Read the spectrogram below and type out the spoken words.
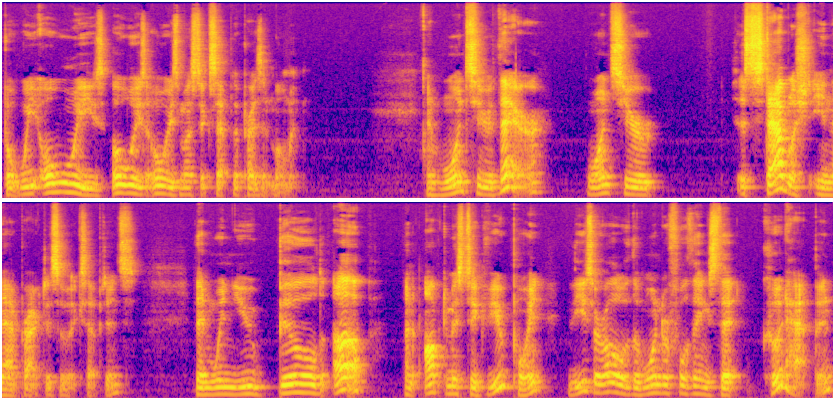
but we always, always, always must accept the present moment. And once you're there, once you're established in that practice of acceptance, then when you build up an optimistic viewpoint, these are all of the wonderful things that could happen,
